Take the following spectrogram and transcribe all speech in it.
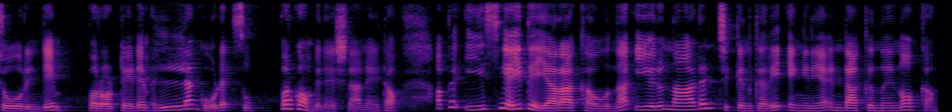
ചോറിന്റെയും പൊറോട്ടയുടെയും എല്ലാം കൂടെ സൂപ്പർ കോമ്പിനേഷനാണ് കേട്ടോ. അപ്പോൾ ഈസിയായി തയ്യാറാക്കാവുന്ന ഈ ഒരു നാടൻ ചിക്കൻ കറി എങ്ങനെയാണ് ഉണ്ടാക്കുന്നത് നോക്കാം.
